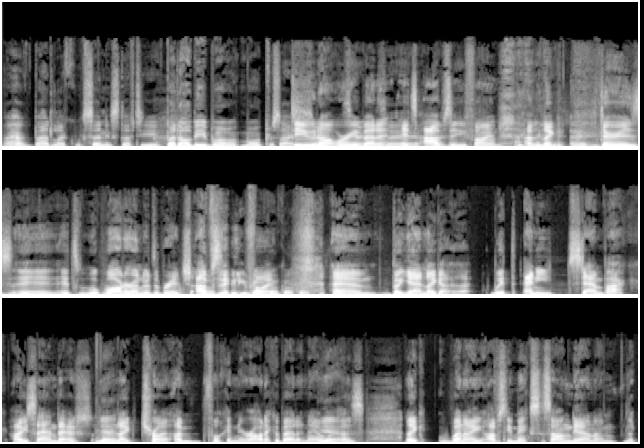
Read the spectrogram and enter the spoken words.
I have bad luck with sending stuff to you, but I'll be more more precise. Do So- not worry so- about it. it's yeah, absolutely fine. Uh, like uh, there is, uh, it's water under the bridge. Absolutely Cool, fine. cool, cool, Um, but yeah, like with any stem pack I send out, Yeah. I'm like try. I'm fucking neurotic about it now Yeah. because, like, when I obviously mix the song down, I'm like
